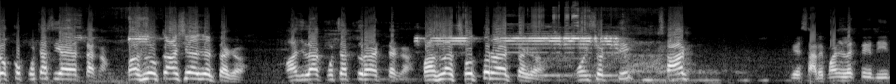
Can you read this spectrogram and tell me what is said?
লক্ষ পঁচাশি হাজার টাকা। পাঁচ লক্ষ আশি হাজার টাকা। পাঁচ লাখ পঁচাত্তর হাজার টাকা। পাঁচ লাখ সত্তর হাজার টাকা। পঁয়ষট্টি ষাট। সাড়ে পাঁচ লাখ টাকা দিয়ে।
